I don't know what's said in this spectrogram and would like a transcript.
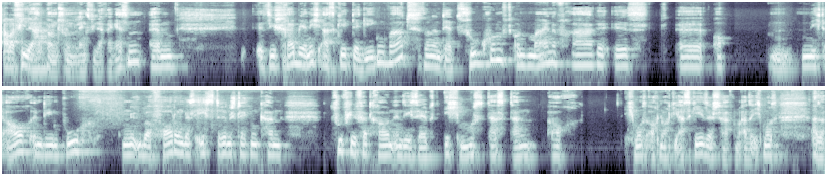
aber viele hat man schon längst wieder vergessen. Ähm, Sie schreiben ja nicht Asket der Gegenwart, sondern der Zukunft. Und meine Frage ist, äh, ob nicht auch in dem Buch eine Überforderung des Ichs drinstecken kann, zu viel Vertrauen in sich selbst. Ich muss das dann auch ich muss auch noch die Askese schaffen. Also ich muss, also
